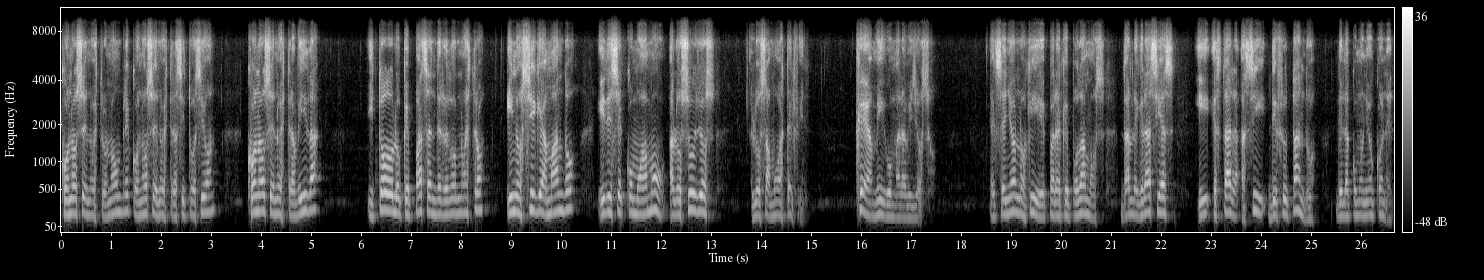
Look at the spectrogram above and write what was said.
conoce nuestro nombre, conoce nuestra situación, conoce nuestra vida y todo lo que pasa en derredor nuestro y nos sigue amando y dice como amó a los suyos, los amó hasta el fin. Qué amigo maravilloso. El Señor nos guíe para que podamos darle gracias y estar así disfrutando de la comunión con Él.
